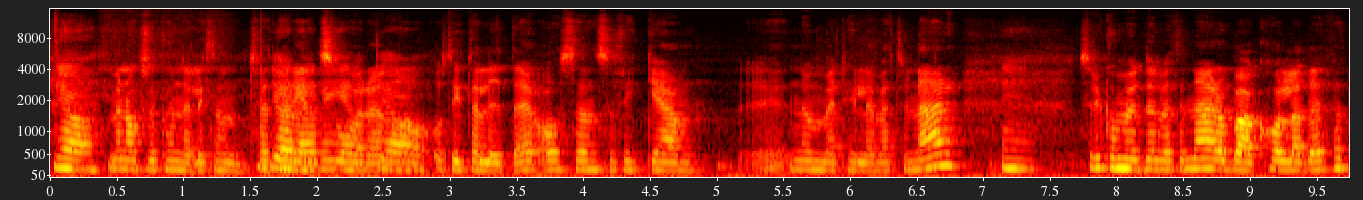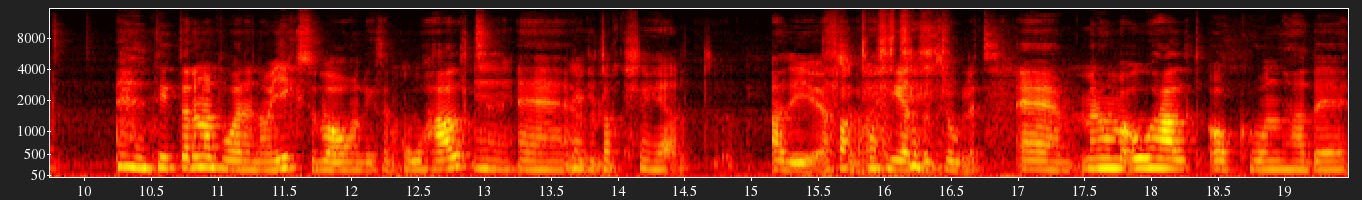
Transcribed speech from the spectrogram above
Ja. Men också kunde liksom tvätta Göra rent såren ja. och, och titta lite. Och sen så fick jag eh, nummer till en veterinär. Mm. Så det kom ut en veterinär och bara kollade. För att tittade man på henne när hon gick så var hon liksom ohalt. Mm. Eh, Vilket också är helt... Ja, det är ju alltså helt otroligt. Eh, men hon var ohalt och hon hade...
